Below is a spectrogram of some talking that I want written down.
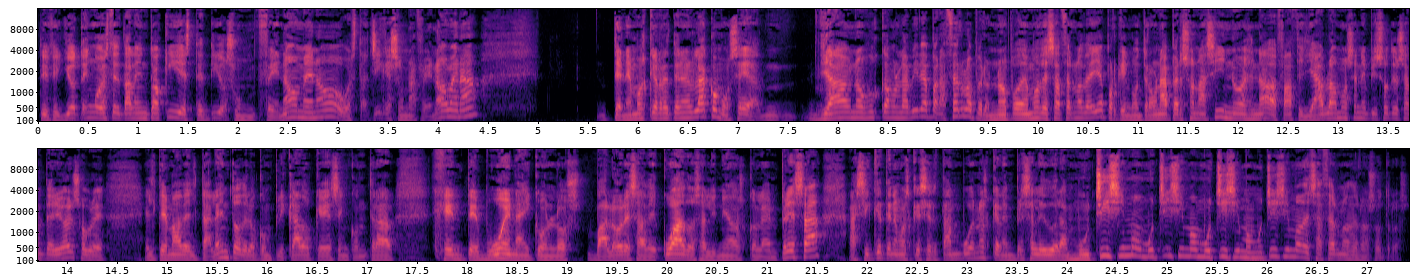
dice, yo tengo este talento aquí, este tío es un fenómeno, o esta chica es una fenómena, tenemos que retenerla como sea. Ya nos buscamos la vida para hacerlo, pero no podemos deshacernos de ella porque encontrar una persona así no es nada fácil. Ya hablamos en episodios anteriores sobre el tema del talento, de lo complicado que es encontrar gente buena y con los valores adecuados alineados con la empresa. Así que tenemos que ser tan buenos que a la empresa le dura muchísimo, muchísimo, muchísimo, muchísimo deshacernos de nosotros.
